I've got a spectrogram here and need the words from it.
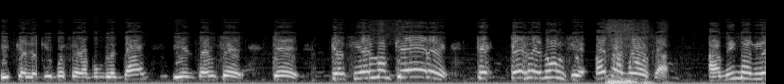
y que el equipo se va a completar y entonces que, que si él no quiere que, que renuncie. Otra cosa, a mí me dio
